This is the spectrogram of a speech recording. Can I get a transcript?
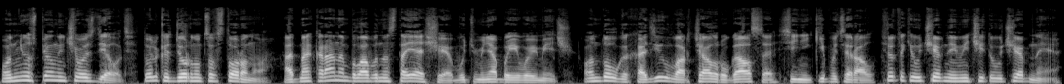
Он не успел ничего сделать, только дернуться в сторону. Однако рана была бы настоящая, будь у меня боевой меч. Он долго ходил, ворчал, ругался, синяки потирал. Все-таки учебные мечи-то учебные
